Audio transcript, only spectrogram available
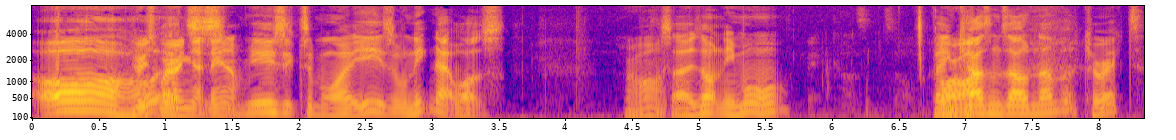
Oh, Who's wearing that's that now? Music to my ears. Well, Nick Nat was. Right. So he's not anymore. Ben All right. Cousins' old number, correct.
